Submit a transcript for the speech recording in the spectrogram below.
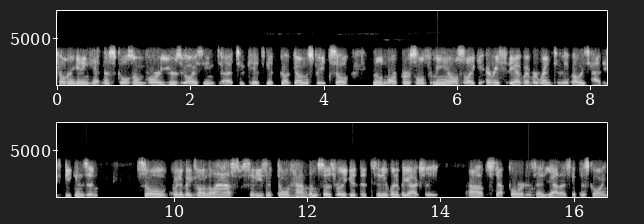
children getting hit in a school zone four years ago. I seen uh, two kids get drugged down the street, so a little more personal for me. And also, like every city I've ever went to, they've always had these beacons, and so Winnipeg's one of the last cities that don't have them. So it's really good that the city of Winnipeg actually uh, stepped forward and said, "Yeah, let's get this going."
